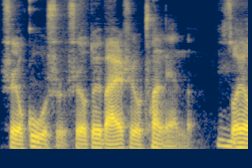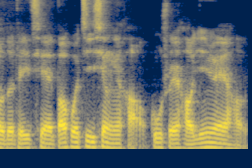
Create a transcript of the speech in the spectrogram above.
是有故事，是有对白，是有串联的。所有的这一切，包括即兴也好，故事也好，音乐也好，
